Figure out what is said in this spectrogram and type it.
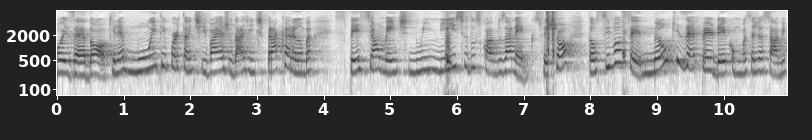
Pois é, Doc, ele é muito importante e vai ajudar a gente pra caramba, especialmente no início dos quadros anêmicos, fechou? Então, se você não quiser perder, como você já sabe,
